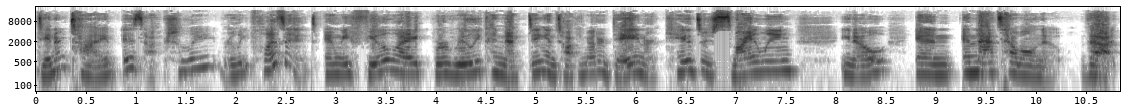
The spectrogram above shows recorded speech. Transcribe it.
dinner time is actually really pleasant and we feel like we're really connecting and talking about our day and our kids are smiling, you know, and and that's how I'll know that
